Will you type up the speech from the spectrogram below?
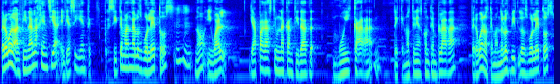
Pero bueno, al final la agencia, el día siguiente, pues sí te manda los boletos. ¿no? Igual ya pagaste una cantidad muy cara de que no tenías contemplada, pero bueno, te mandó los, los boletos.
